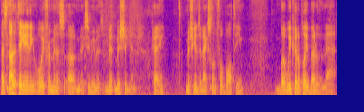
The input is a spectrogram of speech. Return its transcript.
That's not to take anything away from Minnesota, uh, excuse me, Michigan. Okay, Michigan's an excellent football team, but we could have played better than that.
